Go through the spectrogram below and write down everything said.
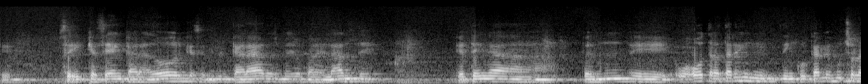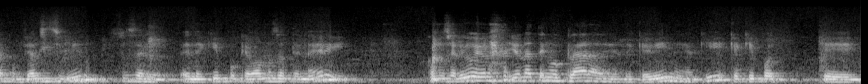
que, sea encarador, que se a encarar del medio para adelante, que tenga, pues, eh, o, o, tratar de inculcarle mucho la confianza en sí mismo. Ese es el, el equipo que vamos a tener y como se lo digo, yo la, tengo clara desde que vine aquí, qué equipo, qué,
